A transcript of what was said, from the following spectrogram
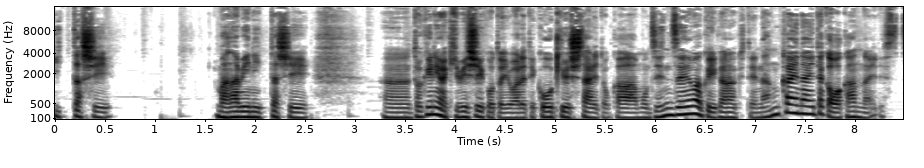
行ったし、学びに行ったし、うん時には厳しいこと言われて号泣したりとか、もう全然うまくいかなくて何回泣いたかわかんないです。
